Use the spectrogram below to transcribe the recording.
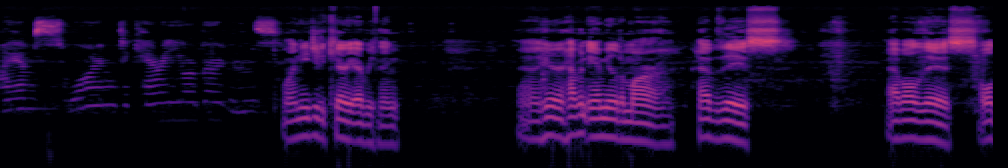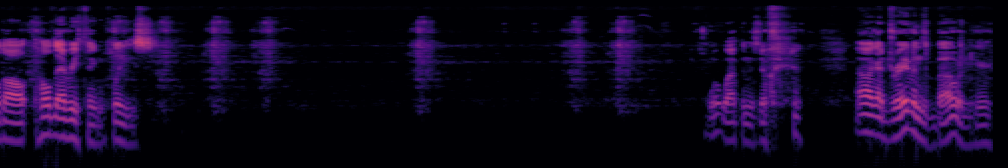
I am sworn to carry your burdens. Well, I need you to carry everything. Uh, here, have an amulet of Mara. Have this. Have all this. Hold all. Hold everything, please. What weapons do I have? Oh, I got Dravin's bow in here.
